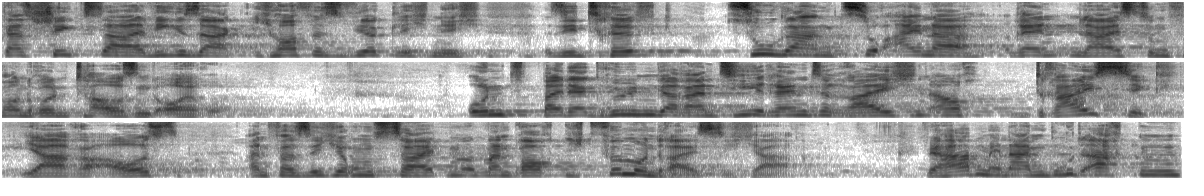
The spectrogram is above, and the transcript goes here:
das Schicksal, wie gesagt, ich hoffe es wirklich nicht, sie trifft, Zugang zu einer Rentenleistung von rund 1000 Euro. Und bei der grünen Garantierente reichen auch 30 Jahre aus an Versicherungszeiten und man braucht nicht 35 Jahre. Wir haben in einem Gutachten,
